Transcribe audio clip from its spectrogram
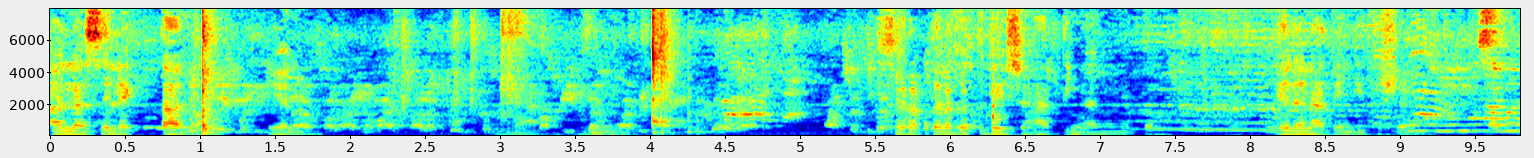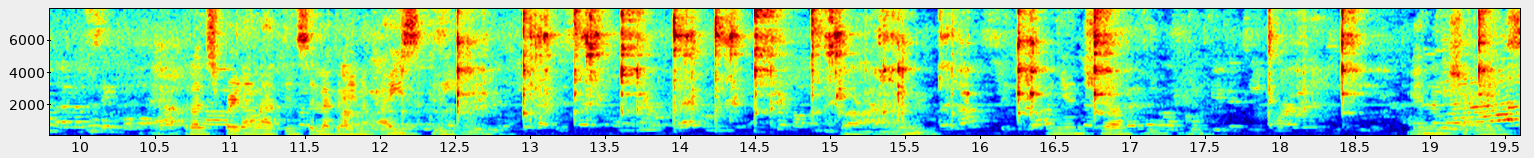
ala selecta, no? Yan. Sarap talaga to guys yung ating ano na to. Kailan natin dito siya. Transfer lang natin sa lagay ng ice cream. Yan. Ganyan siya. Yan lang siya guys.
